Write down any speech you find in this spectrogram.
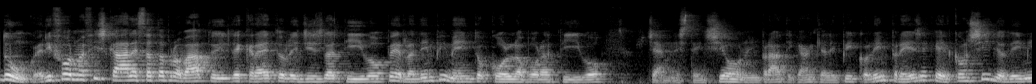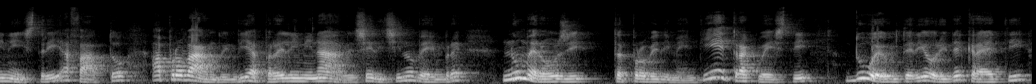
Dunque, riforma fiscale è stato approvato il decreto legislativo per l'adempimento collaborativo. C'è un'estensione in pratica anche alle piccole imprese che il Consiglio dei Ministri ha fatto approvando in via preliminare il 16 novembre numerosi provvedimenti e tra questi due ulteriori decreti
